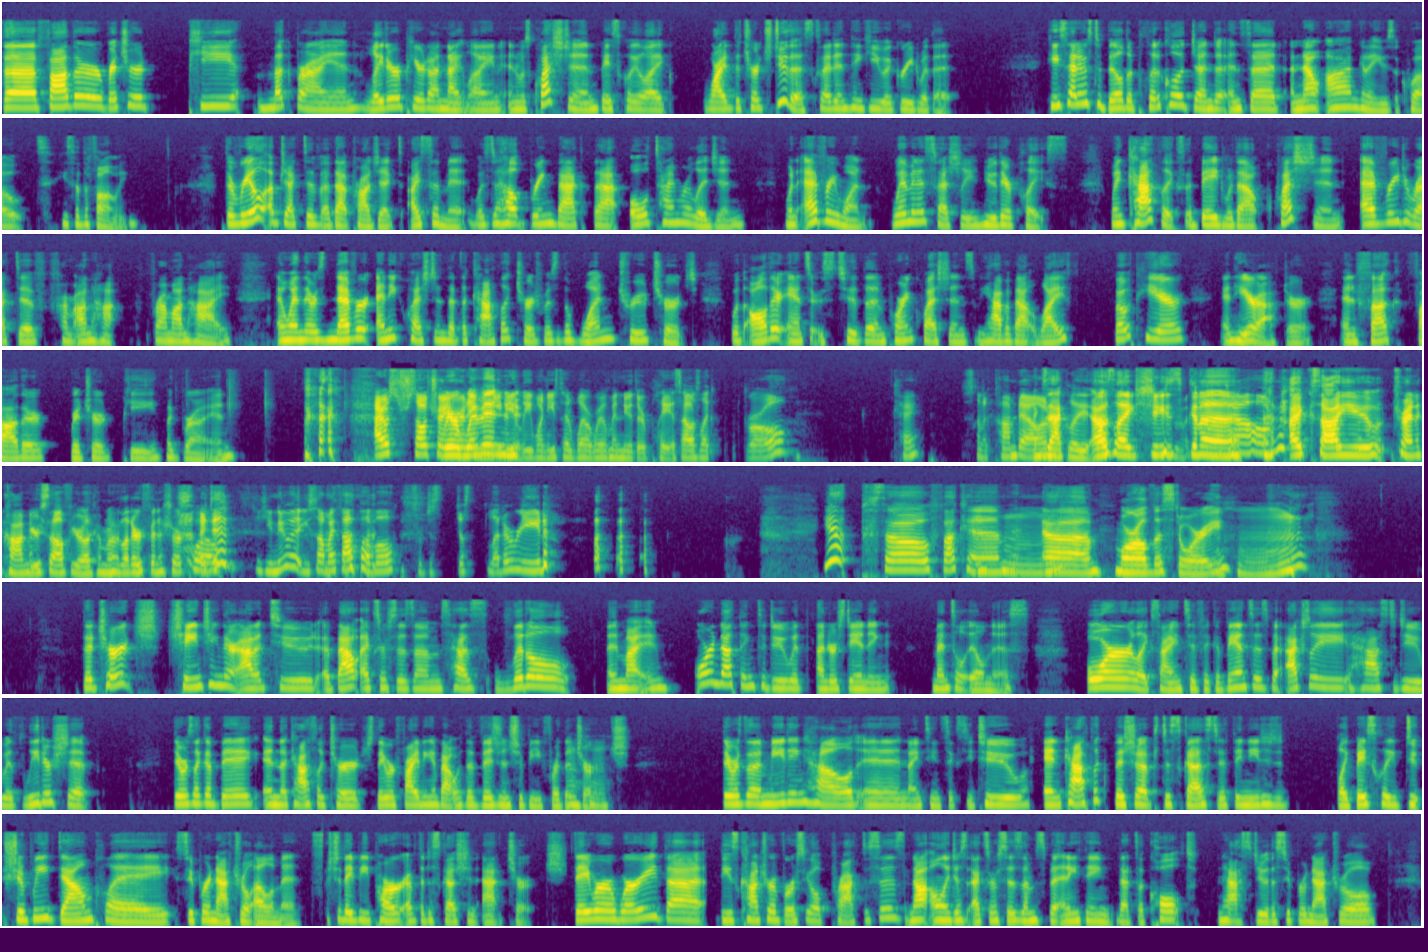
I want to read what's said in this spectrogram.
The father, Richard P. McBrien, later appeared on Nightline and was questioned basically like, why did the church do this? Because I didn't think you agreed with it. He said it was to build a political agenda and said, and now I'm going to use a quote. He said the following The real objective of that project, I submit, was to help bring back that old time religion when everyone, women especially, knew their place. When Catholics obeyed without question every directive from on high, from on high, and when there was never any question that the Catholic Church was the one true church with all their answers to the important questions we have about life, both here and hereafter. And fuck Father Richard P. McBrien. I was so triggered women- immediately when you said where women knew their place. I was like, girl, okay, just gonna calm down. Exactly. I was like, she's I'm gonna. gonna. I saw you trying to calm yourself. You're like, I'm gonna let her finish her quote. I did. You knew it. You saw my thought bubble. So just just let her read. Yep. So fuck him. Mhm. Um, moral of the story: Mhm. the church changing their attitude about exorcisms has little, in my or nothing to do with understanding mental illness or like scientific advances, but actually has to do with leadership. There was like a big in the Catholic Church, they were fighting about what the vision should be for the Mhm. church. There was a meeting held in 1962, and Catholic bishops discussed if they needed to, like, basically, do, should we downplay supernatural elements? Should they be part of the discussion at church? They were worried that these controversial practices, not only just exorcisms, but anything that's occult and has to do with the supernatural,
